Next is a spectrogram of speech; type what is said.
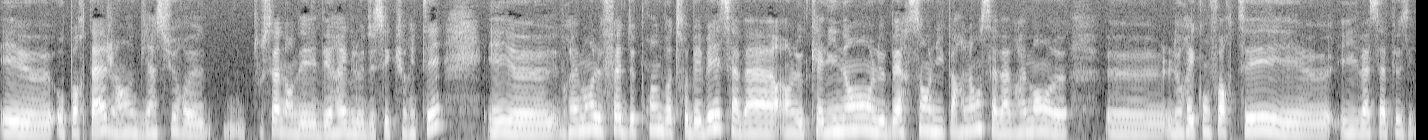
et euh, au portage, hein, bien sûr, euh, tout ça dans des, règles de sécurité. Et vraiment, le fait de prendre votre bébé, ça va, en le câlinant, en le berçant, en lui parlant, ça va vraiment le réconforter et, il va s'apaiser.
